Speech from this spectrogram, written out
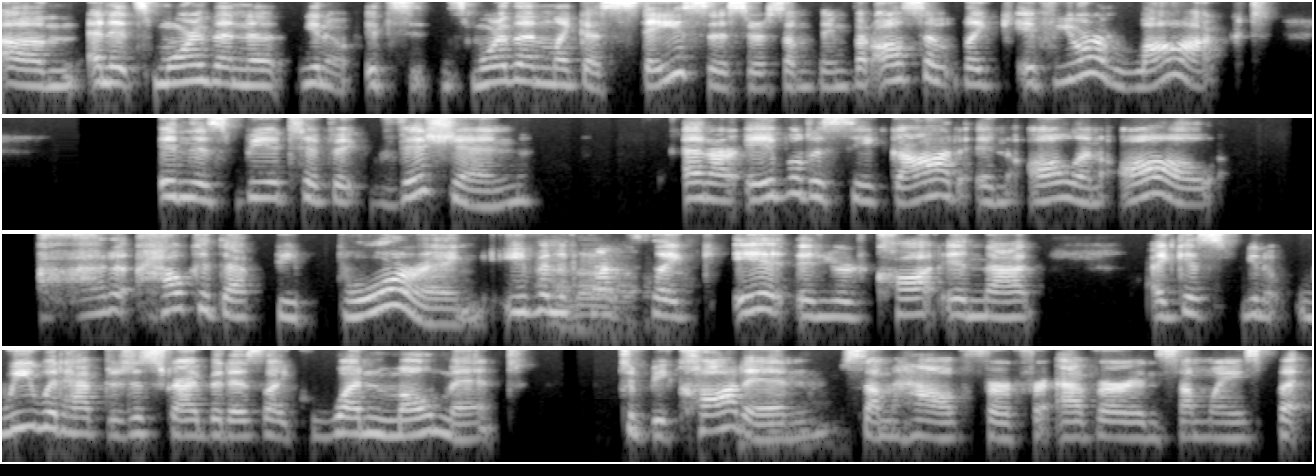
Um and it's more than a you know it's it's more than like a stasis or something but also like if you're locked in this beatific vision and are able to see god in all in all how, how could that be boring? Even if that's like it and you're caught in that I guess, you know, we would have to describe it as like one moment to be caught in mm-hmm. somehow for forever in some ways. But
